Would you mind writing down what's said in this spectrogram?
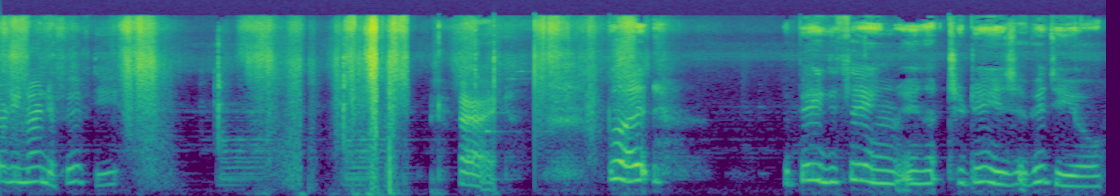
39 to 50. Alright. But, the big thing in today's video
